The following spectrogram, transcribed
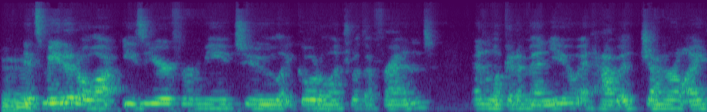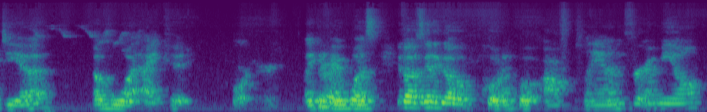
Mhm. It's made it a lot easier for me to like go to lunch with a friend and look at a menu and have a general idea of what I could order. Like if I was if I was gonna go quote unquote off plan for a meal,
